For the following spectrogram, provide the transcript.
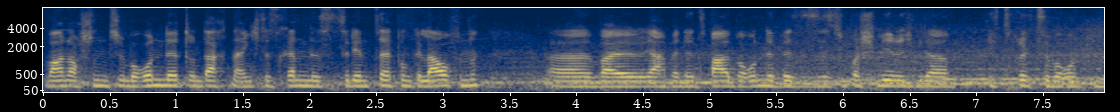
waren auch schon überrundet und dachten eigentlich, das Rennen ist zu dem Zeitpunkt gelaufen. Äh, weil, ja, wenn du Bar überrundet bist, ist es super schwierig, wieder dich zurück zu überrunden.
